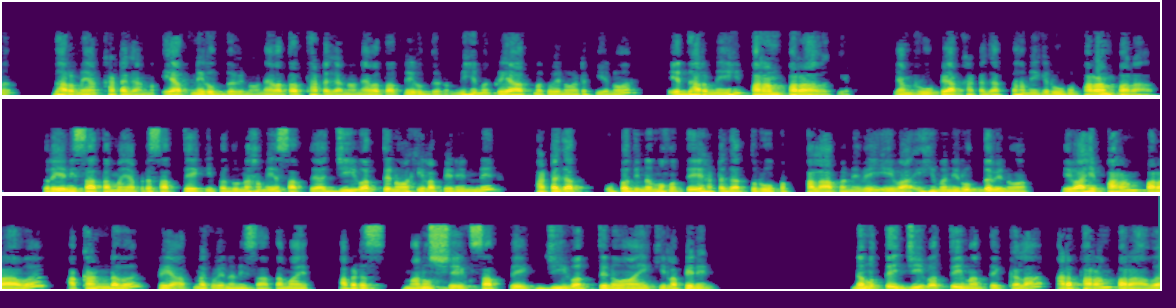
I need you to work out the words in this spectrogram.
ධර්මයක් හට ගන්නවා. එයත් නිරුද්ධ වෙනවා. නැවතත් හට ගන්නවා. නැවතත් නිරුද්ධ වෙනවා. මෙහෙම ක්‍රියාත්මක වෙනවට කියනවා ඒ ධර්මයේහි પરම්පරාව කියලා. යම් රූපයක් හටගත්තාම ඒකේ රූප પરම්පරාව. ඒ නිසා තමයි අපිට සත්‍යයක් ඉපදුනහම ඒ සත්‍යය ජීවත් වෙනවා කියලා පෙනෙන්නේ. හටගත් උපදින මොහොතේ හටගත් රූප කලාප නෙවෙයි ඒවා එහිම නිරුද්ධ වෙනවා ඒවාෙහි પરම්පරාව අකණ්ඩව ක්‍රියාත්මක වෙන නිසා තමයි අපට මිනිස්සෙක් සත්වෙක් ජීවත් වෙනවායි කියලා පෙනෙන්නේ. නමුත් ඒ ජීවත් වීමත් එක්කලා අර પરම්පරාව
